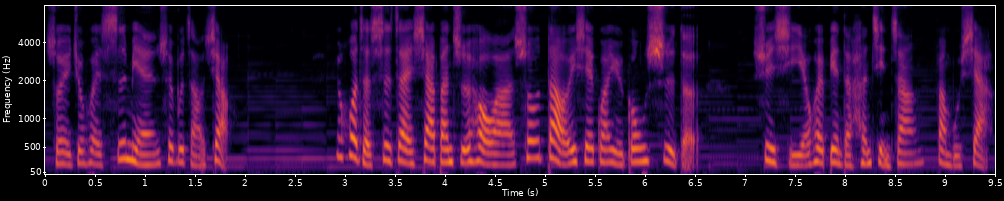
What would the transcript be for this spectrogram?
所以就会失眠，睡不着觉。又或者是在下班之后啊，收到一些关于公事的讯息，也会变得很紧张，放不下。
